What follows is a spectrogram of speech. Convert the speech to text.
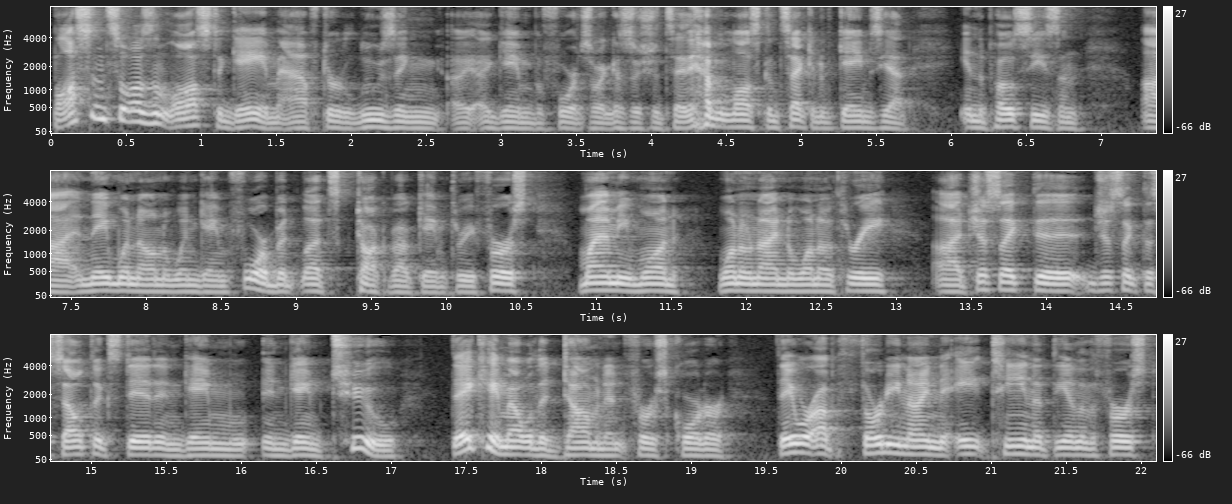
Boston still hasn't lost a game after losing a, a, game before. So I guess I should say they haven't lost consecutive games yet in the postseason. Uh, and they went on to win game four. But let's talk about game three first. Miami won 109 to 103. Uh, just like the just like the Celtics did in game in game two, they came out with a dominant first quarter. They were up 39 to 18 at the end of the first.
